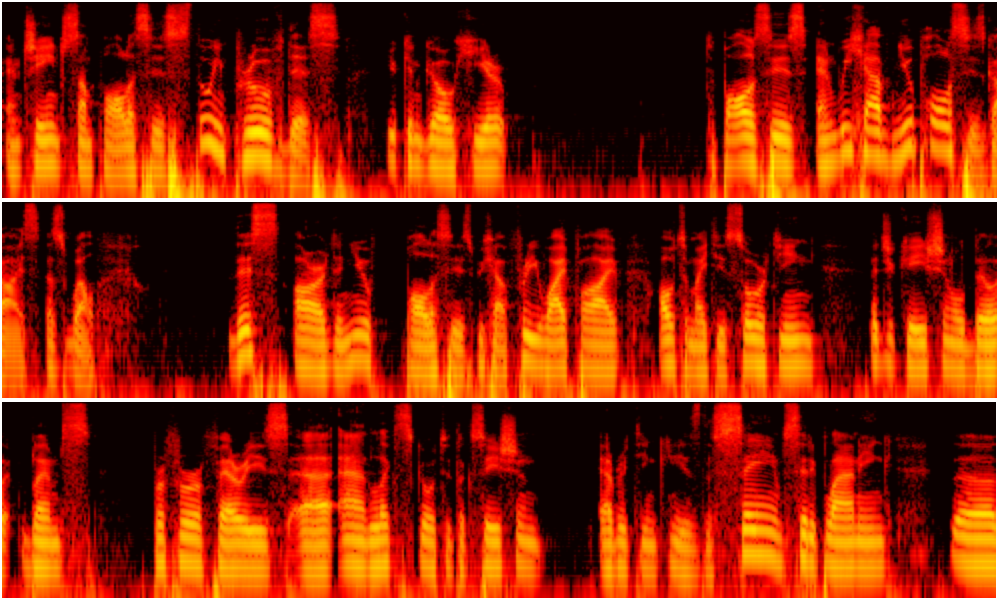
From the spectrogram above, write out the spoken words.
and change some policies to improve this. You can go here to policies and we have new policies guys as well. These are the new policies. We have free Wi-Fi, automated sorting, educational blimps, prefer ferries uh, and let's go to taxation. Everything is the same. City planning, uh,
